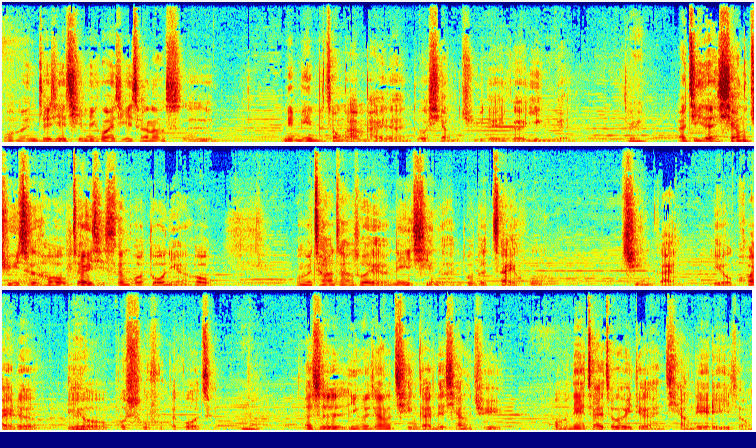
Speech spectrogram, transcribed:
我们这些亲密关系常常是冥冥中安排了很多相聚的一个因缘。对。啊，既然相聚之后，在一起生活多年后，我们常常会有内心很多的在乎、情感，也有快乐，也有不舒服的过程。嗯，但是因为这样情感的相聚，我们内在就会有一点很强烈的一种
